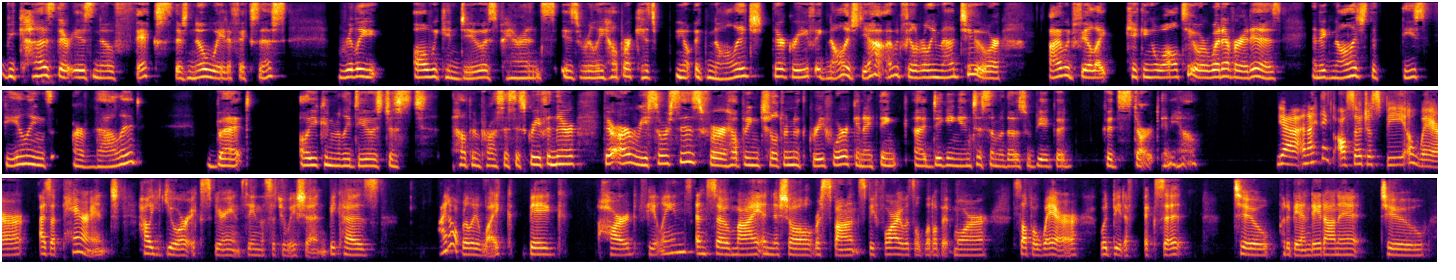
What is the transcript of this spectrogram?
because there is no fix, there's no way to fix this. Really all we can do as parents is really help our kids, you know, acknowledge their grief, acknowledge, yeah, I would feel really mad too, or I would feel like kicking a wall too, or whatever it is, and acknowledge that these feelings are valid, but all you can really do is just help him process his grief. And there, there are resources for helping children with grief work. And I think uh, digging into some of those would be a good, good start anyhow. Yeah. And I think also just be aware as a parent how you're experiencing the situation because I don't really like big, hard feelings. And so my initial response before I was a little bit more self aware would be to fix it, to put a band aid on it, to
